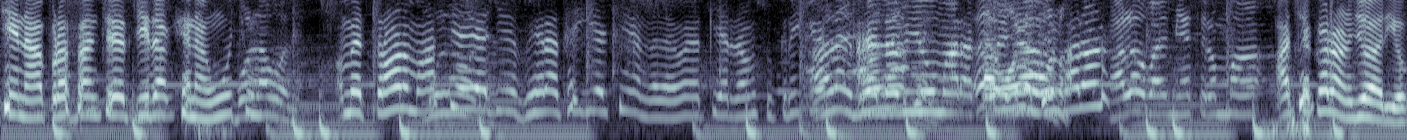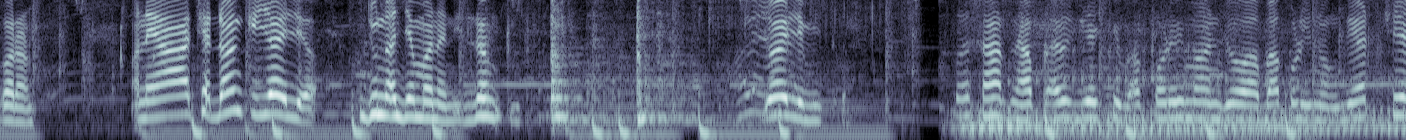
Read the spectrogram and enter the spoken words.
છે ના આ પ્રશાંત છે ચિરાગ છે ને હું છું. અમે ત્રણ માસે આજે ભેરા થઈ ગયા છીએ અને હવે અત્યારે રમશું ક્રિકેટ આઈ લવ યુ મારા કરણ. હાલો ભાઈ મેચ રમવા. આ છે કરણ જો આર્યો રહ્યો કરણ. અને આ છે ડંકી જોઈ લ્યો. જૂના જમાનાની ડંકી. જોઈ લે મિત્રો. પ્રશાંત ને આપણે આવી ગયા છીએ બાકોડીમાં જો આ બાકોડીનો ગેટ છે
